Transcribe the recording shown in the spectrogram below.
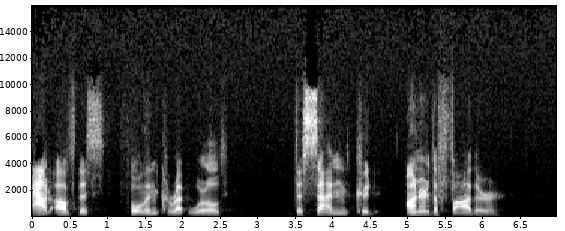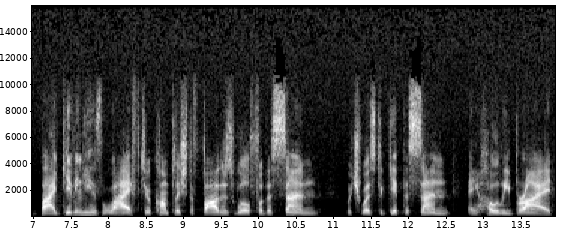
out of this fallen, corrupt world, the Son could honor the Father by giving his life to accomplish the Father's will for the Son, which was to get the Son a holy bride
